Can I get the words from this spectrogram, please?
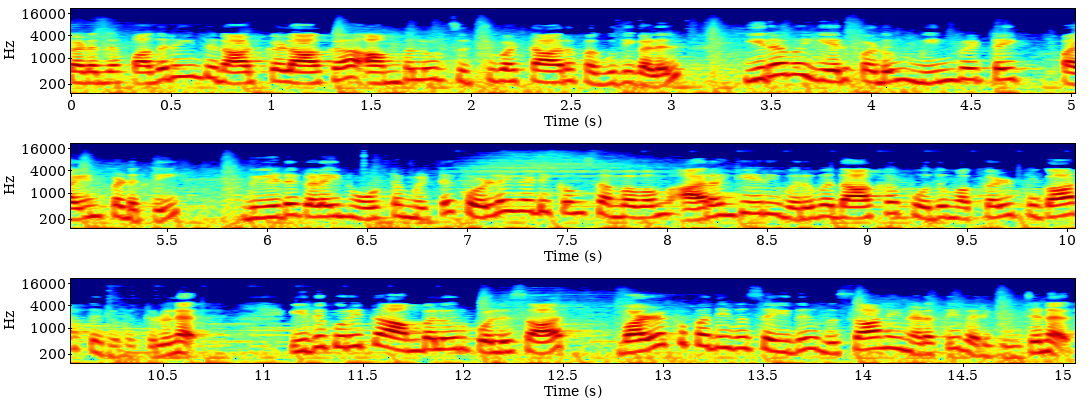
கடந்த பதினைந்து நாட்களாக அம்பலூர் சுற்றுவட்டார பகுதிகளில் இரவு ஏற்படும் மின்வெட்டை பயன்படுத்தி வீடுகளை நோட்டமிட்டு கொள்ளையடிக்கும் சம்பவம் அரங்கேறி வருவதாக பொதுமக்கள் புகார் தெரிவித்துள்ளனர். இதுகுறித்து அம்பலூர் போலீசார் வழக்கு பதிவு செய்து விசாரணை நடத்தி வருகின்றனர்.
